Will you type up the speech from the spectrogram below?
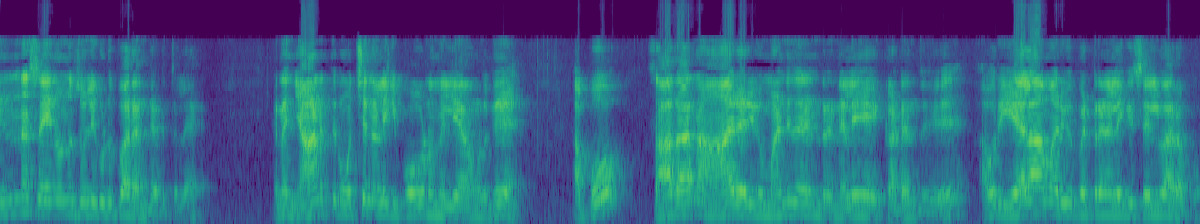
என்ன செய்யணும்னு சொல்லி கொடுப்பாரு அந்த இடத்துல. ஏன்னா ஞானத்தின் உச்ச நிலைக்கு போகணும் இல்லையா அவங்களுக்கு? அப்போது சாதாரண ஆறு அறிவு மனிதன் என்ற நிலையை கடந்து அவர் ஏழாம் அறிவு பெற்ற நிலைக்கு செல்வார் அப்போ.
